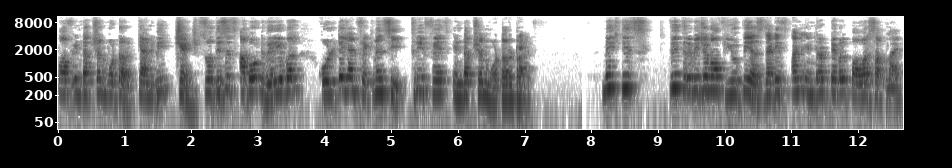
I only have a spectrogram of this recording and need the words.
of induction motor can be changed. So this is about variable voltage and frequency three-phase induction motor drive. Next is quick revision of UPS that is uninterruptible power supply.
